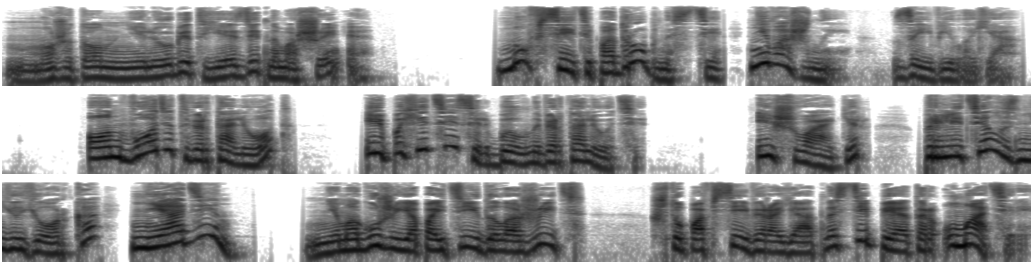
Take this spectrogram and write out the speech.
Может, он не любит ездить на машине? «Ну, все эти подробности не важны», — заявила я. Он водит вертолет, и похититель был на вертолете. И Швагер прилетел из Нью-Йорка не один. Не могу же я пойти и доложить, что, по всей вероятности, Петр у матери.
